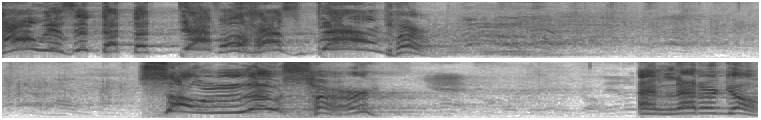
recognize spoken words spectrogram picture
how is it that the devil has bound her? So loose her and let her go.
